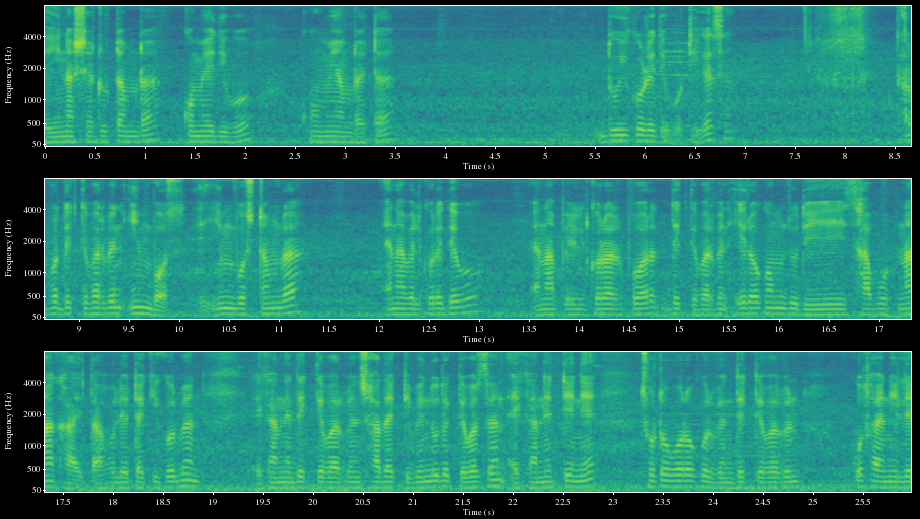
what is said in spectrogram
এই ইনার শ্যাডোটা আমরা কমিয়ে দিব, কমিয়ে আমরা এটা দুই করে দেব, ঠিক আছে? তারপর দেখতে পারবেন ইমবস, এই ইমবসটা আমরা এনাবেল করে দেব। এনাবেল করার পর দেখতে পারবেন এরকম যদি সাপোর্ট না খায়, তাহলে এটা কি করবেন? এখানে দেখতে পারবেন সাদা একটি বিন্দু দেখতে পাচ্ছেন, এখানে টেনে ছোট বড় করবেন। দেখতে পারবেন কোথায় নিলে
